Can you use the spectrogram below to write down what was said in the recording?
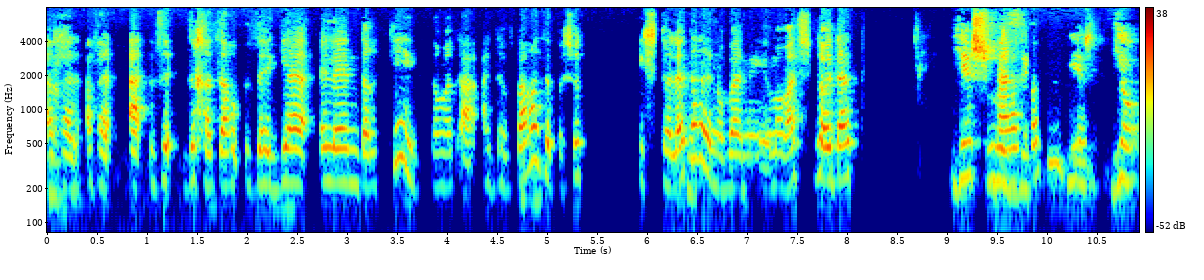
אבל, נכון. אבל אה, זה, זה חזר, זה הגיע אליהן דרכי. זאת אומרת, הדבר הזה פשוט השתלט נכון. עלינו, ואני ממש לא יודעת יש מה בזה, לעשות עם זה. יש, לא,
